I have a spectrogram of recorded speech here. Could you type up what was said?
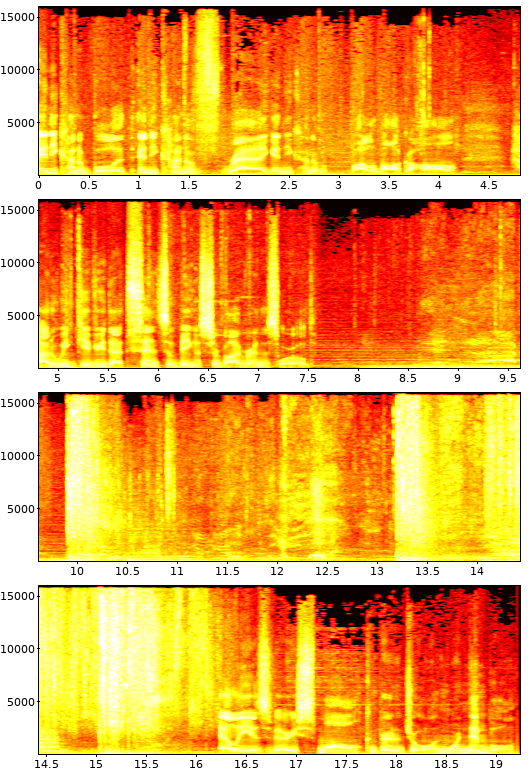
Any kind of bullet, any kind of rag, any kind of bottle of alcohol. How do we give you that sense of being a survivor in this world? Ellie is very small compared to Joel and more nimble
